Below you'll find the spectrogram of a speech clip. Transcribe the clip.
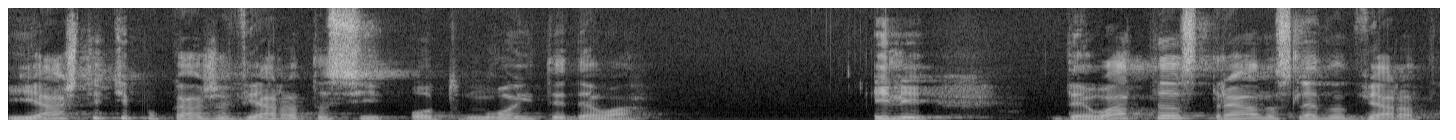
И аз ще ти покажа вярата си от моите дела. Или делата трябва да следват вярата.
